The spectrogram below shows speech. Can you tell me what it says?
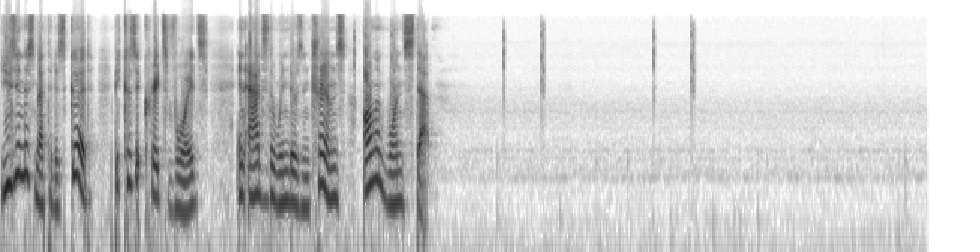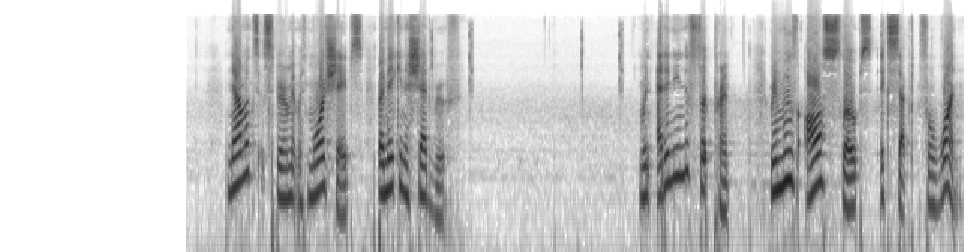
Using this method is good because it creates voids and adds the windows and trims all in one step. Now let's experiment with more shapes by making a shed roof. When editing the footprint, remove all slopes except for one.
